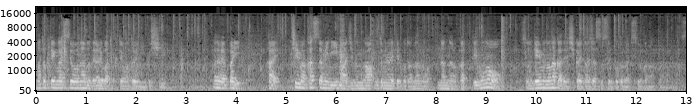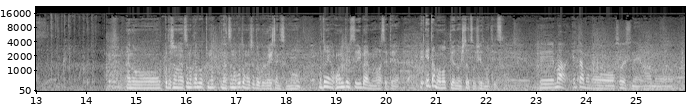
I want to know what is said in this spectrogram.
まあ、得点が必要なのであれば得点は取りに行くし、まあ、でもやっぱり、はい、チームが勝つために今自分が求められていることは何の何なのかっていうものをそのゲームの中でしっかりとアジャストすることが必要かなと思います。あのー、今年の夏の夏のこともちょっとお伺いしたいんですけども、とにかく本当にスリーバーも合わせて、得たものっていうのを一つ教えてもらっていいですか？えー、まあ得たものそうですね。あのー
